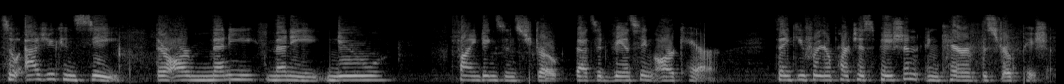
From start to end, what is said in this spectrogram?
So as you can see, there are many, many new findings in stroke that's advancing our care. Thank you for your participation in care of the stroke patient.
